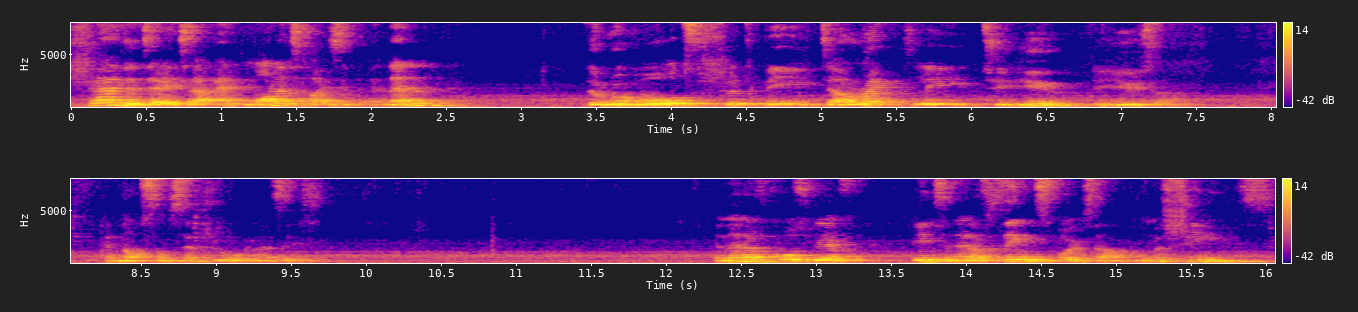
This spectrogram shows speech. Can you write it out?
share the data and monetize it. And then the rewards should be directly to you, the user, and not some central organization. And then, of course, we have Internet of Things, for example, machines.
